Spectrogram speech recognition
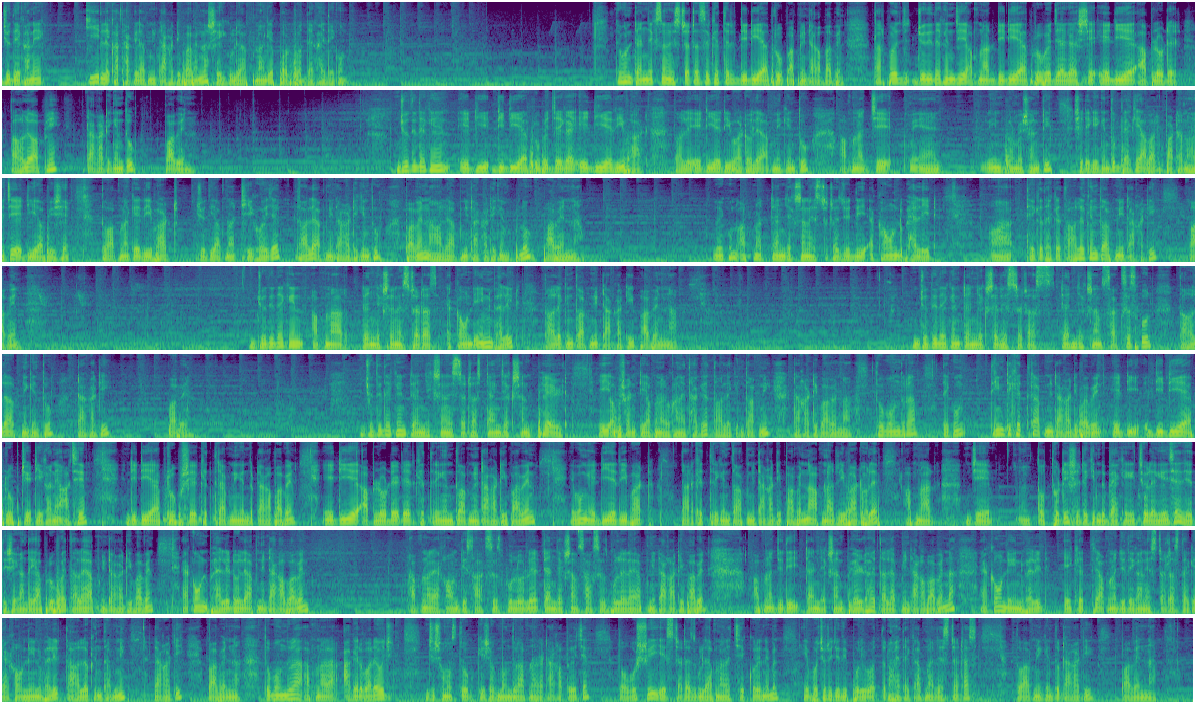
যদি এখানে কি লেখা থাকলে আপনি টাকাটি পাবেন না, সেইগুলো আপনাকে পরপর দেখায় দেখুন। দেখুন ট্রানজ্যাকশান স্ট্যাটাসের ক্ষেত্রে ডিডি অ্যাপ্রুভ আপনি টাকা পাবেন। তারপরে যদি দেখেন যে আপনার ডিডি অ্যাপ্রুভের জায়গায় সে এডিএ আপলোডের তাহলেও আপনি টাকাটি কিন্তু পাবেন। যদি দেখেন এডি ডিডিএ অ্যাপ্রুভের জায়গায় এডিএ রিভার্ট তাহলে এডিএ রিভার্ট হলে আপনি কিন্তু আপনার যে ইনফরমেশানটি সেটাকে কিন্তু ব্যাকে আবার পাঠানো হয়েছে এডিএ অফিসে তো আপনাকে রিভার্ট যদি আপনার ঠিক হয়ে যায়, তাহলে আপনি টাকাটি কিন্তু পাবেন নাহলে আপনি টাকাটি কিন্তু পাবেন না। দেখুন, আপনার ট্রানজ্যাকশান স্ট্যাটাস যদি অ্যাকাউন্ট ভ্যালিড থেকে থাকে, তাহলে কিন্তু আপনি টাকাটি পাবেন। যদি দেখেন আপনার ট্রানজ্যাকশান স্ট্যাটাস অ্যাকাউন্ট ইনভ্যালিড তাহলে কিন্তু আপনি টাকাটি পাবেন না। যদি দেখেন ট্রানজ্যাকশান স্ট্যাটাস ট্রানজ্যাকশান সাকসেসফুল তাহলে আপনি কিন্তু টাকাটি পাবেন। যদি দেখেন ট্রানজ্যাকশান স্ট্যাটাস ট্রানজ্যাকশান ফেল্ড এই অপশানটি আপনার ওখানে থাকে, তাহলে কিন্তু আপনি টাকাটি পাবেন না। তো বন্ধুরা, দেখুন, তিনটি ক্ষেত্রে আপনি টাকাটি পাবেন। এডি ডিডিএ অ্যাপ্রুভ যেটি এখানে আছে ডিডিএ অ্যাপ্রুভ সেক্ষেত্রে আপনি কিন্তু টাকা পাবেন। এডিএ আপলোডেড এর ক্ষেত্রে কিন্তু আপনি টাকাটি পাবেন। এবং এডিএ রিভার্ট তার ক্ষেত্রে কিন্তু আপনি টাকাটি পাবেন না। আপনার রিভার্ট হলে আপনার যে তথ্যটি, সেটা কিন্তু ব্যাকে চলে গিয়েছে। যদি সেখান থেকে অ্যাপ্রুভ হয়, তাহলে আপনি টাকাটি পাবেন। অ্যাকাউন্ট ভ্যালিড হলে আপনি টাকা পাবেন। আপনার অ্যাকাউন্টটি সাকসেসফুল হলে ট্রানজ্যাকশান সাকসেসফুল হলে আপনি টাকাটি পাবেন। আপনার যদি ট্রানজ্যাকশান ফেলড হয়, তাহলে আপনি টাকা পাবেন না। অ্যাকাউন্ট ইনভ্যালিড এই ক্ষেত্রে আপনার যদি এখানে স্ট্যাটাস থাকে অ্যাকাউন্ট ইনভ্যালিড তাহলেও কিন্তু আপনি টাকাটি পাবেন না। তো বন্ধুরা, আপনারা আগের বারেও যে- যে সমস্ত কৃষক বন্ধুরা আপনারা টাকা পেয়েছেন, তো অবশ্যই এই স্ট্যাটাসগুলি আপনারা চেক করে নেবেন। এবছরে যদি পরিবর্তন হয়ে থাকে আপনার স্ট্যাটাস তো আপনি কিন্তু টাকাটি পাবেন না।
